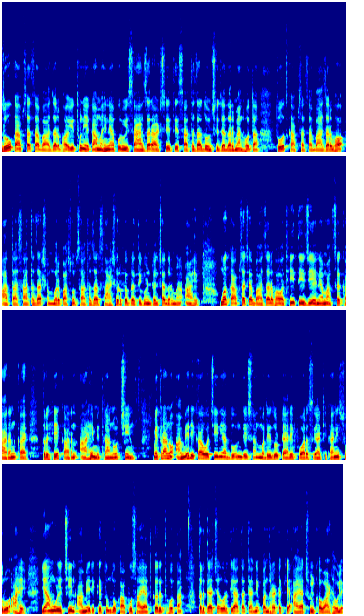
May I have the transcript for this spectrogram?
जो कापसाचा बाजारभाव इथून एका महिन्यापूर्वी सहा हजार आठशे ते सात हजार दोनशेच्या दरम्यान होता. तोच कापसाचा बाजारभाव आता सात हजार शंभरपासून सात हजार सहाशे रुपये प्रति क्विंटलच्या दरम्यान आहे. मग कापसाच्या बाजारभावात ही तेजी येण्यामागचं कारण काय? तर हे कारण आहे मित्रांनो चीन. मित्रांनो अमेरिका व चीन या दोन देशांमध्ये जो टॅरिफ वॉर्स या ठिकाणी सुरू आहे यामुळे चीन अमेरिकेतून जो कापूस आयात करत होता तर त्याच्यावरती आता त्यांनी पंधरा टक्के आयात शुल्क वाढवले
